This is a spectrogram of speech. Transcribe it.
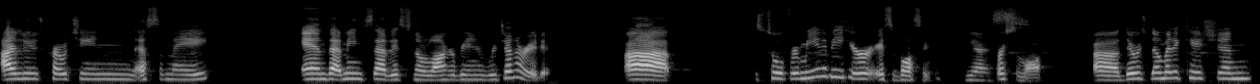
I lose protein SMA, and that means that it's no longer being regenerated. Uh, so for me to be here, it's a blessing. Yes. First of all, uh, there was no medication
